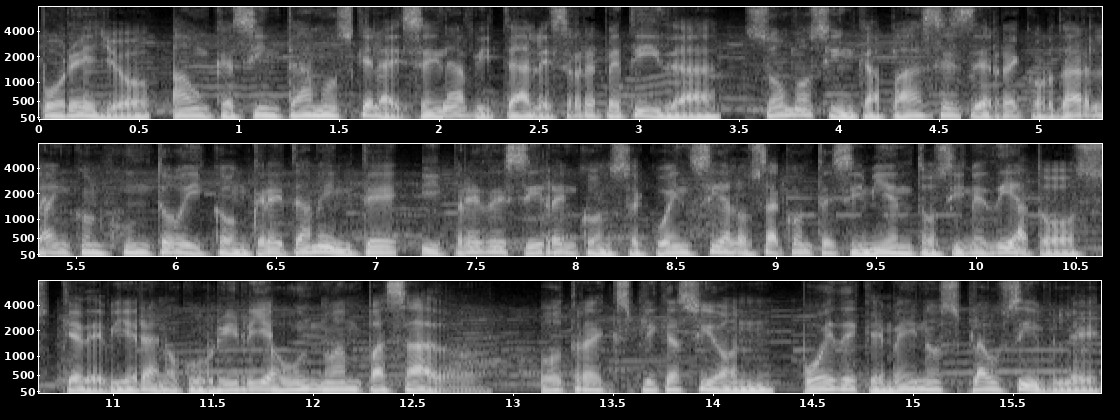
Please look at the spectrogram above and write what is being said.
Por ello, aunque sintamos que la escena vital es repetida, somos incapaces de recordarla en conjunto y concretamente, y predecir en consecuencia los acontecimientos inmediatos que debieran ocurrir y aún no han pasado. Otra explicación, puede que menos plausible,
